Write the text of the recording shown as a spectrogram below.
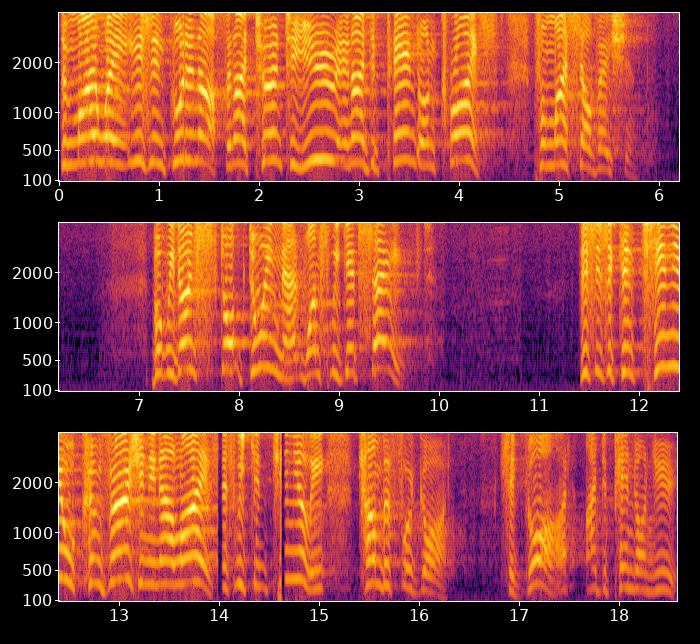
that my way isn't good enough, and I turn to you and I depend on Christ for my salvation. But we don't stop doing that once we get saved. This is a continual conversion in our lives as we continually come before God. Say, God, I depend on you.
